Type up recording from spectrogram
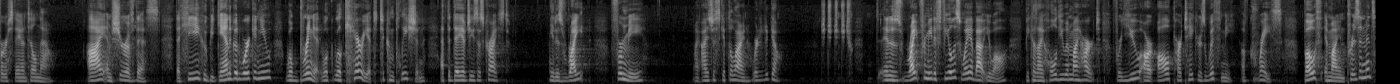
first day until now. I am sure of this, that he who began a good work in you will bring it, will, will carry it to completion at the day of Jesus Christ. It is right for me. My eyes just skipped a line. Where did it go? It is right for me to feel this way about you all because I hold you in my heart, for you are all partakers with me of grace, both in my imprisonment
